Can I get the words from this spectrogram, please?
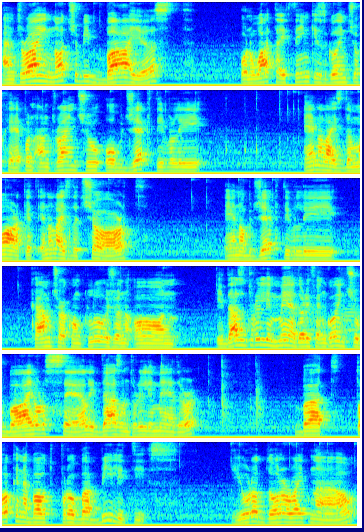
I'm trying not to be biased on what I think is going to happen. I'm trying to objectively analyze the market analyze the chart and objectively come to a conclusion on it doesn't really matter if I'm going to buy or sell it doesn't really matter. But talking about probabilities euro dollar right now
